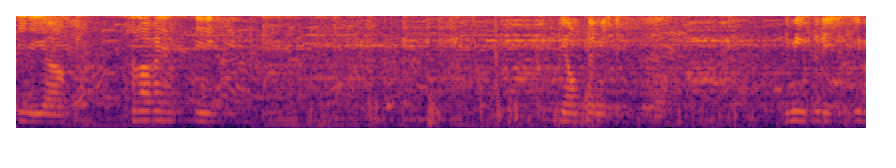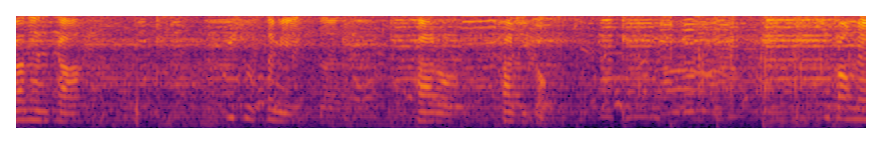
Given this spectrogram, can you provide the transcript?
Ilia Slaweński. Piąte miejsce Dmitrij Iwanenka. I szóste miejsce Karol Kazikowski. Przypomnę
